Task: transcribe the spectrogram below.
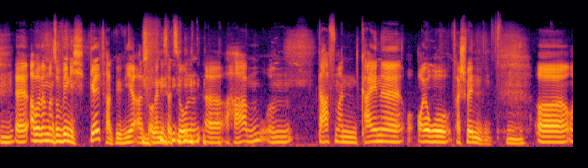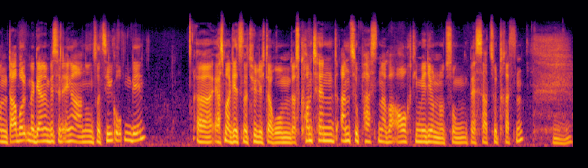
Mhm. Äh, aber wenn man so wenig Geld hat, wie wir als Organisation äh, haben, und darf man keine Euro verschwenden. Mhm. Äh, und da wollten wir gerne ein bisschen enger an unsere Zielgruppen gehen. Äh, erstmal geht es natürlich darum, das Content anzupassen, aber auch die Mediennutzung besser zu treffen. Mhm.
